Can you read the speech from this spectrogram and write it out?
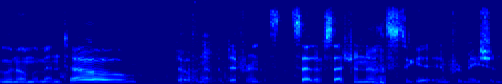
Uno memento. Open up a different set of session notes to get information.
